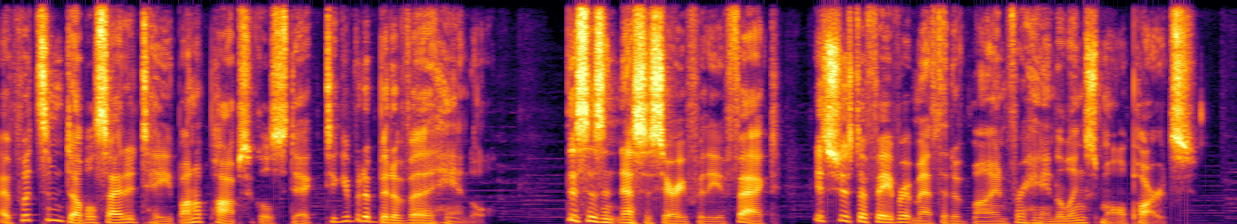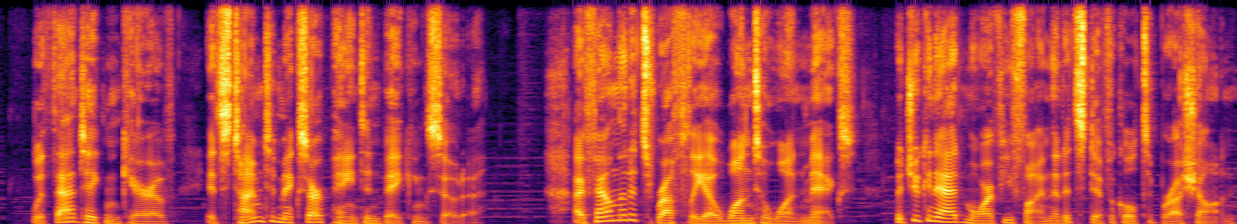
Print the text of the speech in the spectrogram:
I put some double-sided tape on a popsicle stick to give it a bit of a handle. This isn't necessary for the effect, it's just a favorite method of mine for handling small parts. With that taken care of, it's time to mix our paint and baking soda. I found that it's roughly a 1 to 1 mix, but you can add more if you find that it's difficult to brush on.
